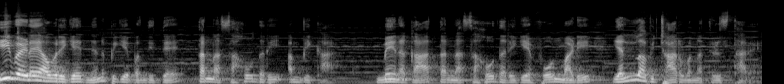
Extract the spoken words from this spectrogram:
ಈ ವೇಳೆ ಅವರಿಗೆ ನೆನಪಿಗೆ ಬಂದಿದ್ದೆ ತನ್ನ ಸಹೋದರಿ ಅಂಬಿಕಾ. ಮೇನಕಾ ತನ್ನ ಸಹೋದರಿಗೆ ಫೋನ್ ಮಾಡಿ ಎಲ್ಲ ವಿಚಾರವನ್ನ ತಿಳಿಸ್ತಾರೆ.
